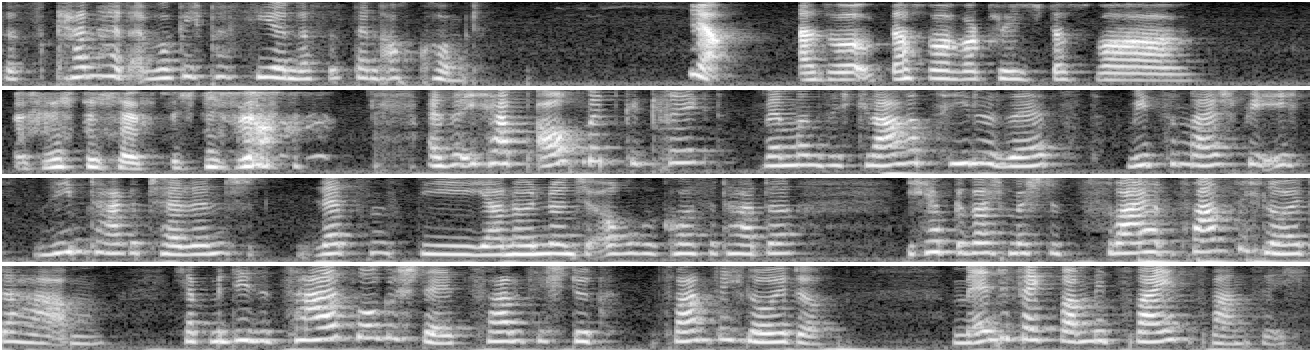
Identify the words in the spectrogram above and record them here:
das kann halt wirklich passieren, dass es dann auch kommt. Ja, also das war wirklich, das war richtig heftig, diese. Also ich habe auch mitgekriegt, wenn man sich klare Ziele setzt, wie zum Beispiel ich, 7 Tage Challenge, letztens die ja 99 Euro gekostet hatte. Ich habe gesagt, ich möchte zwei, 20 Leute haben. Ich habe mir diese Zahl vorgestellt, 20 Stück, 20 Leute. Im Endeffekt waren wir 22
